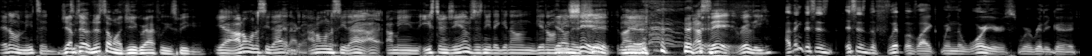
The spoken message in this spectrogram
they don't need to. Ge- I'm to- just talking about geographically speaking. yeah, I don't want to see that. They're not gonna I do don't want to see that. I, I mean, Eastern GMs just need to get on get on Get on this shit. shit. Like yeah. that's it, really. I think this is this is the flip of like when the Warriors were really good,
